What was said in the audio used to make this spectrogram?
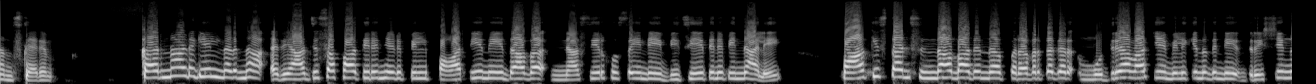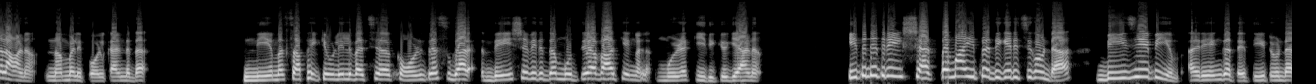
നമസ്കാരം. കർണാടകയിൽ നടന്ന രാജ്യസഭാ തിരഞ്ഞെടുപ്പിൽ പാർട്ടി നേതാവ് നസീർ ഹുസൈന്റെ വിജയത്തിന് പിന്നാലെ പാകിസ്ഥാൻ സിന്ദാബാദ് എന്ന് പ്രവർത്തകർ മുദ്രാവാക്യം വിളിക്കുന്നതിന്റെ ദൃശ്യങ്ങളാണ് നമ്മളിപ്പോൾ കണ്ടത്. നിയമസഭയ്ക്കുള്ളിൽ വച്ച് കോൺഗ്രസുകാർ ദേശവിരുദ്ധ മുദ്രാവാക്യങ്ങൾ മുഴക്കിയിരിക്കുകയാണ്. ഇതിനെതിരെ ശക്തമായി പ്രതികരിച്ചുകൊണ്ട് ബി ജെ പിയും രംഗത്തെത്തിയിട്ടുണ്ട്.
